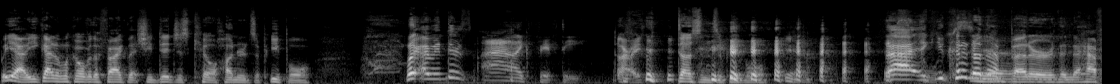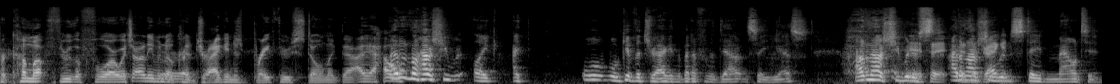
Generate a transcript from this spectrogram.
But yeah, you got to look over the fact that she did just kill hundreds of people. like I mean, there's ah, like fifty. all right, dozens of people. yeah. Ah, you could have done Yeah. that better than to have her come up through the floor, which I don't even know. Could a dragon just break through stone like that? I, how, I don't know how she like. I we'll, we'll give the dragon the benefit of the doubt and say yes. I don't know how she would have. It's a- I don't know how it's she would have stayed mounted.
